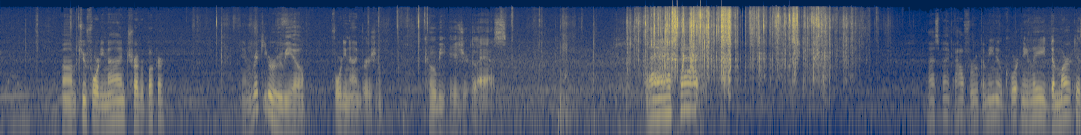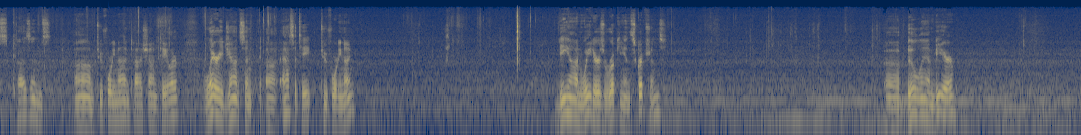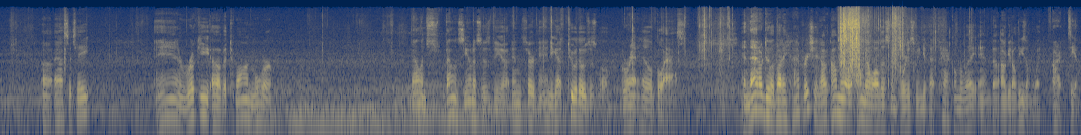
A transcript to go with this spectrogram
Um, 249, Trevor Booker. And Ricky Rubio. 49 version. Kobe is your glass. Last pack. Last pack. Al-Farouq Aminu, Courtney Lee, Demarcus Cousins, um, 249. Tyshawn Taylor, Larry Johnson, uh, acetate, 249. Dion Waiters, rookie inscriptions, Uh, Bill Laimbeer, uh, acetate, and rookie of E'Twaun Moore. Valenc Valanciunas is the uh, insert, and you got two of those as well. Grant Hill glass. And that'll do it, buddy. I appreciate it. I'll, I'll, mail, I'll mail all this in for you so we can get that pack on the way, and uh, I'll get all these on the way. All right, see ya.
